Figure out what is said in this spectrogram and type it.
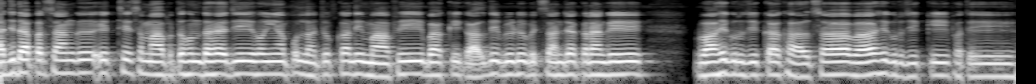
ਅੱਜ ਦਾ ਪ੍ਰਸੰਗ ਇੱਥੇ ਸਮਾਪਤ ਹੁੰਦਾ ਹੈ ਜੀ। ਹੋਈਆਂ ਭੁੱਲਾਂ ਚੁੱਕਾਂ ਦੀ ਮਾਫੀ। ਬਾਕੀ ਕੱਲ ਦੀ ਵੀਡੀਓ ਵਿੱਚ ਸਾਂਝਾ ਕਰਾਂਗੇ। ਵਾਹਿਗੁਰੂ ਜੀ ਕਾ ਖਾਲਸਾ, ਵਾਹਿਗੁਰੂ ਜੀ ਕੀ ਫਤਿਹ।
